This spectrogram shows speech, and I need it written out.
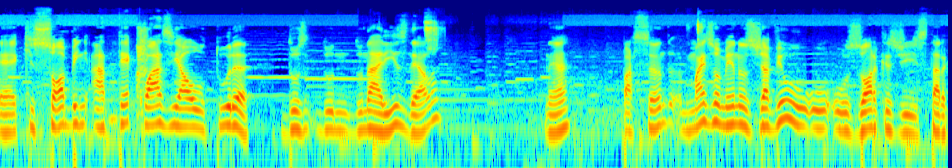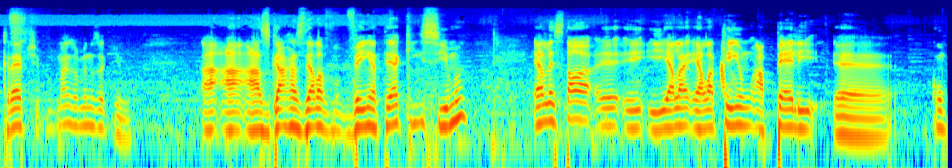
é, que sobem até quase a altura do, do, do nariz dela, né? Passando, mais ou menos, já viu o- o- os orcs de StarCraft? Mais ou menos aquilo. A- a- as garras dela vêm até aqui em cima. Ela está. E, e- e ela, ela tem um- a pele é, com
